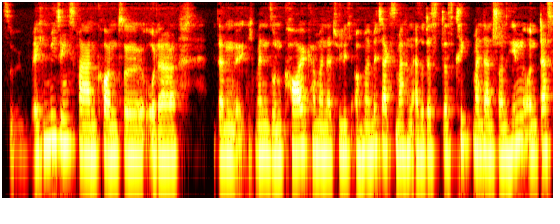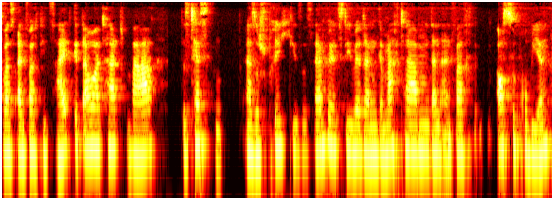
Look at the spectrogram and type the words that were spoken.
zu irgendwelchen Meetings fahren konnte oder dann, ich meine, so ein Call kann man natürlich auch mal mittags machen. Also das, das kriegt man dann schon hin. Und das, was einfach die Zeit gedauert hat, war das Testen. Also sprich, diese Samples, die wir dann gemacht haben, dann einfach auszuprobieren.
